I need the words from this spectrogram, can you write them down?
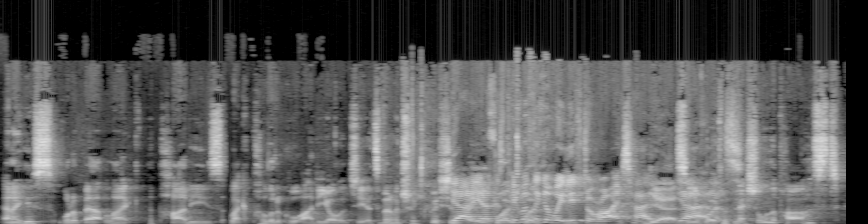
And I guess what about like the party's like political ideology? It's a bit of a tricky question. Yeah, yeah, because people with- think of we left or right, hey? Yeah, so you've worked with National in the past,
